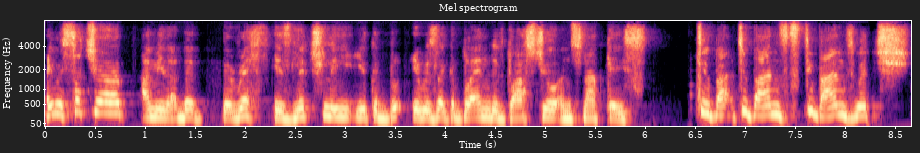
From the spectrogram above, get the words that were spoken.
it was such a. I mean, the the riff is literally you could. It was like a blend of Glassjaw and Snapcase. Two ba- two bands, two bands which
